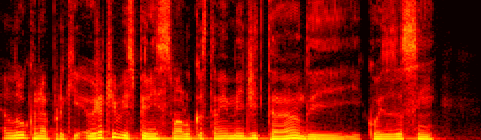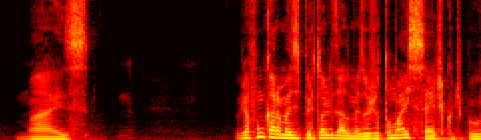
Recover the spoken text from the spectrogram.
É louco, né? Porque eu já tive experiências malucas também meditando e, e coisas assim. Mas. Eu já fui um cara mais espiritualizado, mas hoje eu tô mais cético. Tipo,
